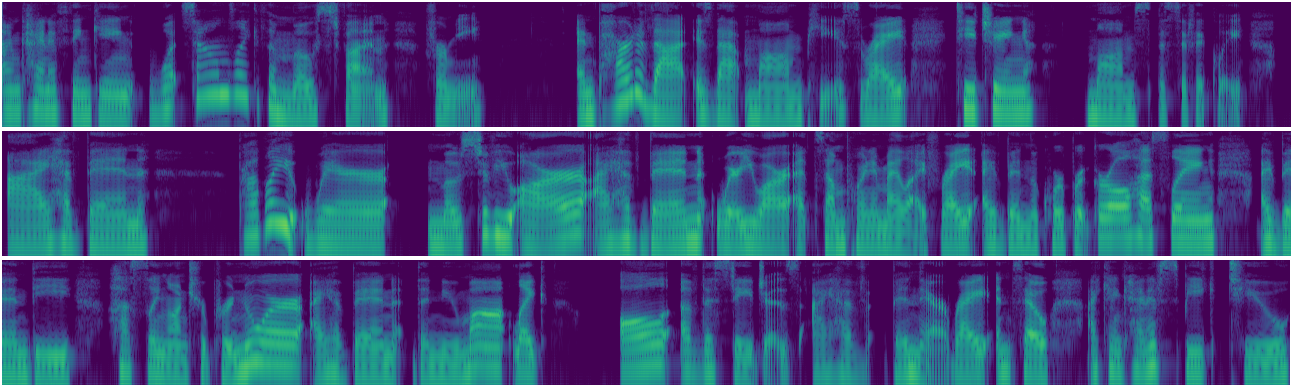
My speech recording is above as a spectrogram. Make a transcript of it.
I'm kind of thinking, what sounds like the most fun for me? And part of that is that mom piece, right? Teaching moms specifically. I have been probably where most of you are. I have been where you are at some point in my life, right? I've been the corporate girl hustling. I've been the hustling entrepreneur. I have been the new mom, like all of the stages I have been there, right? And so I can kind of speak to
